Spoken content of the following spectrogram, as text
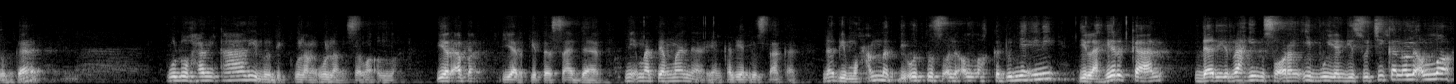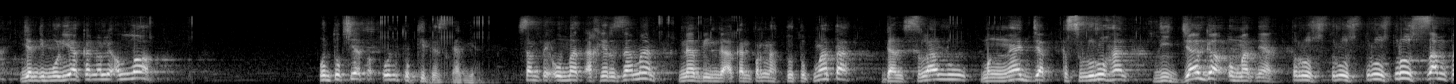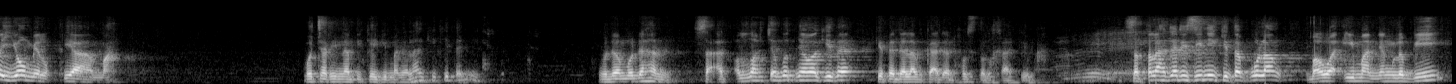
Puluhan kali loh dikulang-ulang sama Allah. Biar apa? Biar kita sadar nikmat yang mana yang kalian dustakan. Nabi Muhammad diutus oleh Allah ke dunia ini dilahirkan dari rahim seorang ibu yang disucikan oleh Allah, yang dimuliakan oleh Allah. Untuk siapa? Untuk kita sekalian sampai umat akhir zaman Nabi nggak akan pernah tutup mata dan selalu mengajak keseluruhan dijaga umatnya terus terus terus terus sampai yomil kiamah mau cari Nabi kayak gimana lagi kita nih mudah-mudahan saat Allah cabut nyawa kita kita dalam keadaan husnul khatimah setelah dari sini kita pulang bawa iman yang lebih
